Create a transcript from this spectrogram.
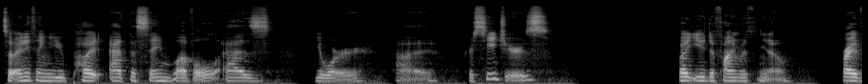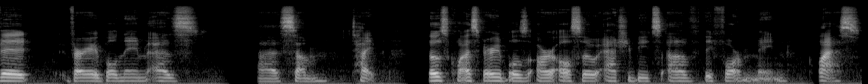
So anything you put at the same level as your uh, procedures, but you define with, you know, private variable name as uh, some type. Those class variables are also attributes of the form main class.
